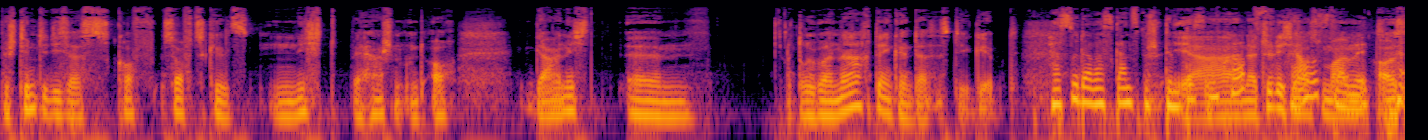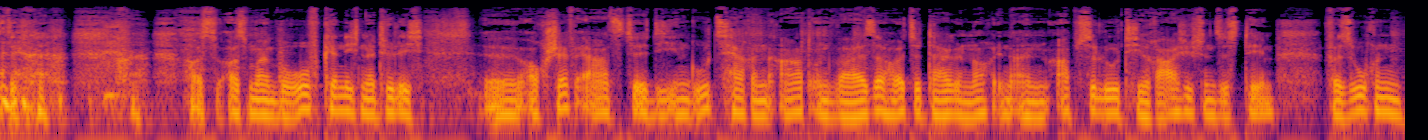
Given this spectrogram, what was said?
bestimmte dieser Soft Skills nicht beherrschen und auch gar nicht ähm, drüber nachdenken, dass es die gibt. Hast du da was ganz Bestimmtes ja, im Kopf? natürlich aus meinem, aus, der, aus, aus meinem Beruf kenne ich natürlich äh, auch Chefärzte, die in Gutsherrenart und Weise heutzutage noch in einem absolut hierarchischen System versuchen,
